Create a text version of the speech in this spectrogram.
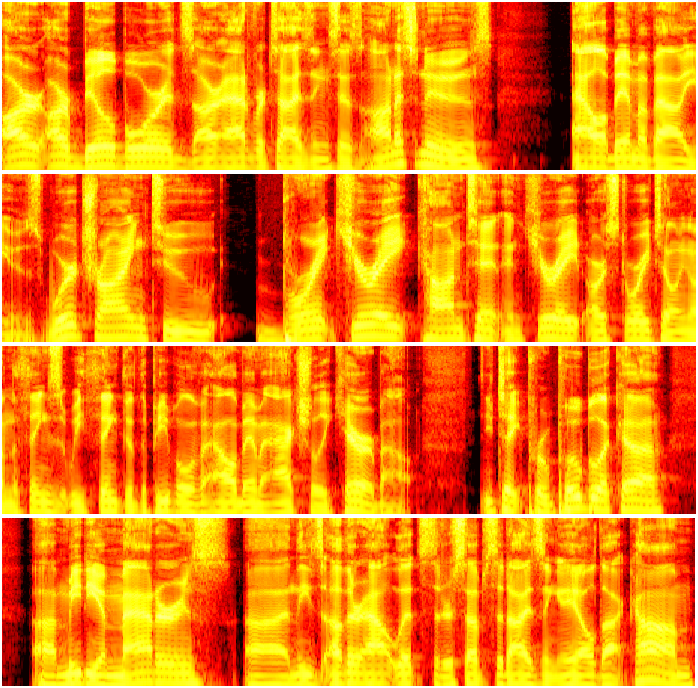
our our billboards, our advertising says honest news, Alabama values. We're trying to bring curate content and curate our storytelling on the things that we think that the people of Alabama actually care about. You take ProPublica, uh, Media Matters, uh, and these other outlets that are subsidizing AL.com,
